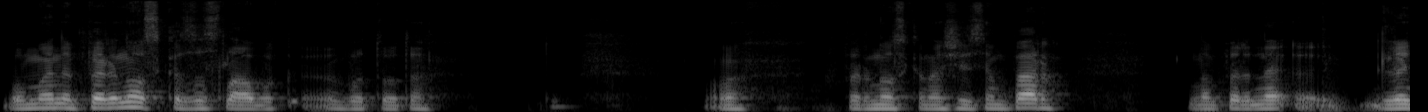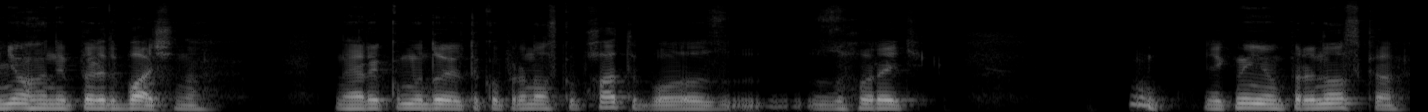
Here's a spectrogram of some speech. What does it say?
бо в мене переноска заслаба е, батута. О, переноска на 6 ампер. Вона передне- е, для нього не передбачена. Не рекомендую таку переноску пхати, бо згорить. Ну, як мінімум переноска,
